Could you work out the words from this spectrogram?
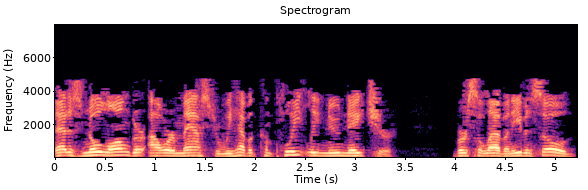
That is no longer our master. We have a completely new nature. Verse 11, even so,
